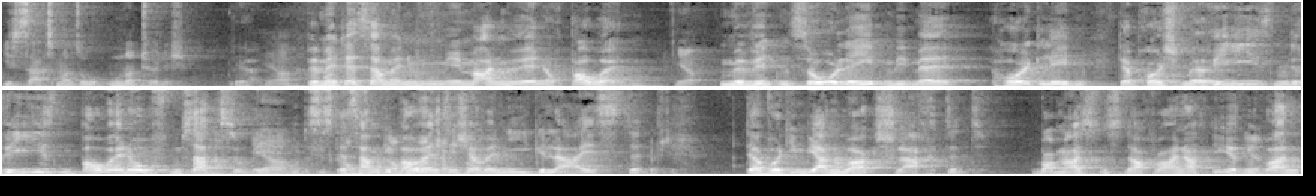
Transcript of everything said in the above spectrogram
ich sage es mal so, unnatürlich. Ja. Ja. Wenn wir das sagen, wir an, wir wären noch Bauern. Ja. Und wir würden so leben, wie wir heute leben. Da bräuchten wir riesen, riesen Bauernhof, um satt zu werden. das das kaum- haben die Bauern sich aber nie geleistet. Richtig. Da wurde im Januar geschlachtet, war meistens nach Weihnachten irgendwann.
